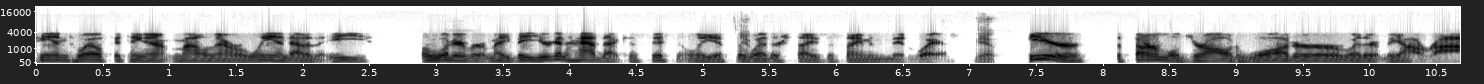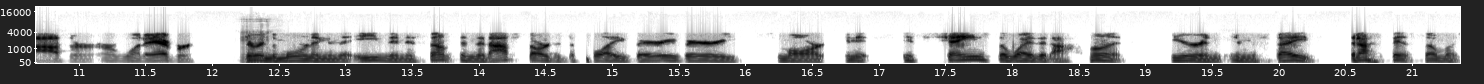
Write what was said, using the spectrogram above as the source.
10, 12, 15 mile an hour wind out of the east or whatever it may be. You're going to have that consistently if the Yep. weather stays the same in the Midwest. Yep. Here, the thermal draw to water or whether it be I rise or, or whatever during mm-hmm. the morning and the evening is something that I've started to play very, very smart. And it, it's changed the way that I hunt here in, in the state that I spent so much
